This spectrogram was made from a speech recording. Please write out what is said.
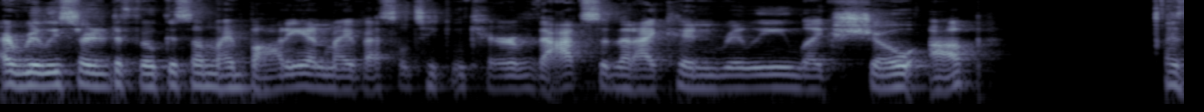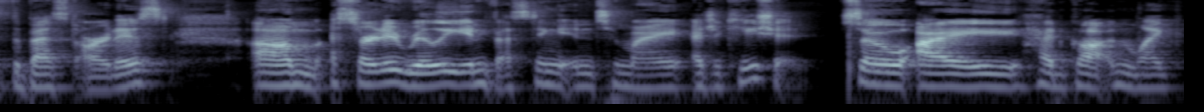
I really started to focus on my body and my vessel taking care of that so that I can really like show up as the best artist. Um, I started really investing into my education. So I had gotten like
